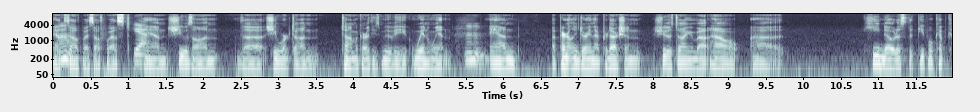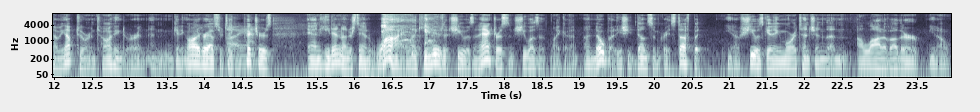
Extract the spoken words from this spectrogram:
at South by Southwest, Yeah. and she was on the she worked on Tom McCarthy's movie Win Win, and apparently during that production she was talking about how. He noticed that people kept coming up to her and talking to her and, and getting autographs or taking yeah. pictures and he didn't understand why. Like he knew that she was an actress and she wasn't like a, a nobody. She'd done some great stuff but you know she was getting more attention than a lot of other you know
